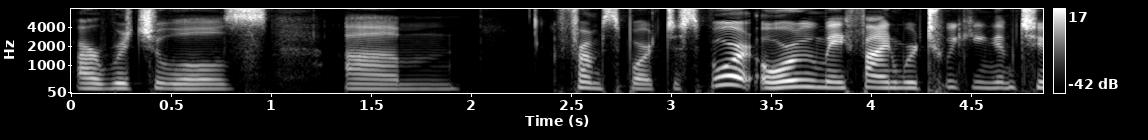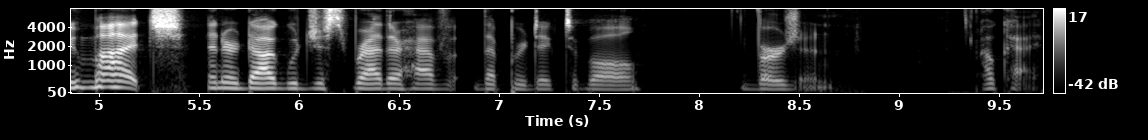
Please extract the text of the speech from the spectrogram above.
our rituals um, from sport to sport, or we may find we're tweaking them too much and our dog would just rather have the predictable version. Okay.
